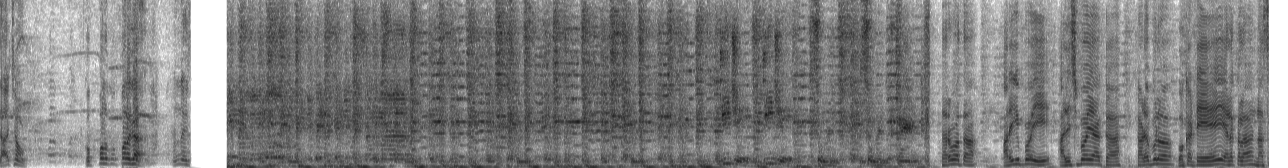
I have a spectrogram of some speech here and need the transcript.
దాచాం కుప్పలు కుప్పలుగా ఉన్నాయి. DJ, DJ, Suman, Suman, and తర్వాత అరిగిపోయి అలసిపోయాక కడుపులో ఒకటే ఎలకల నస.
